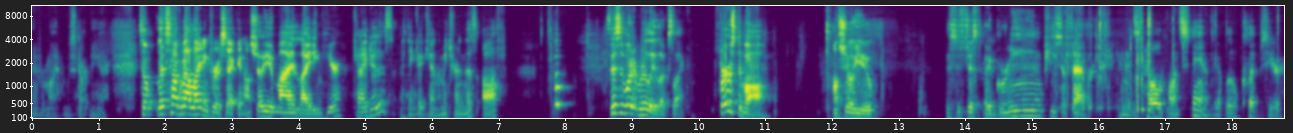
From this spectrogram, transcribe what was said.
never mind, I'm starting here. So let's talk about lighting for a second. I'll show you my lighting here. Can I do this? I think I can. Let me turn this off. Boop. So this is what it really looks like. First of all, I'll show you, this is just a green piece of fabric and it's held on stands. I have little clips here.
